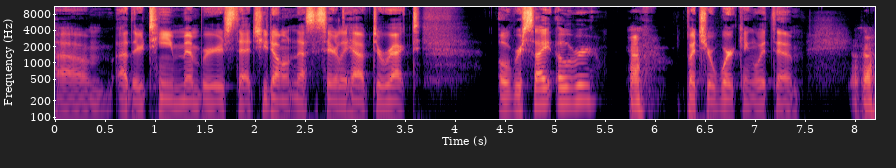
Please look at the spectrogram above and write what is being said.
um, other team members that you don't necessarily have direct oversight over, okay. but you're working with them. Okay.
